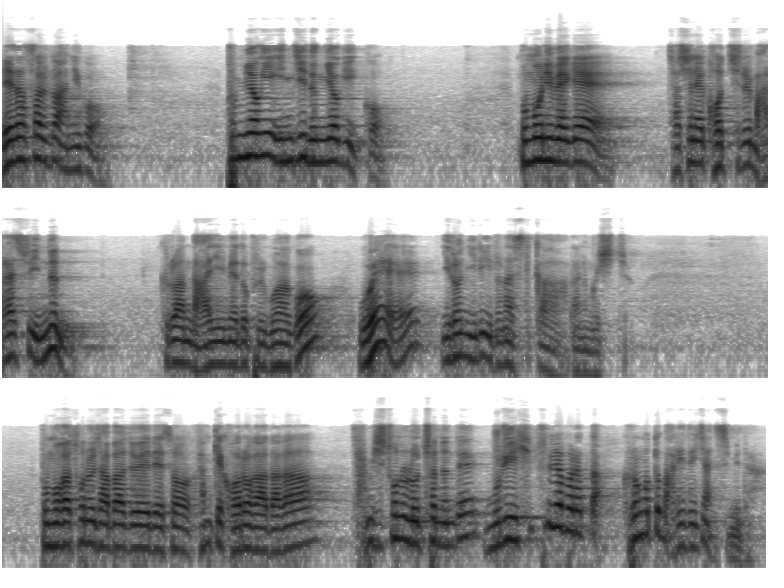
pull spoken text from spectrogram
4, 5살도 아니고 분명히 인지 능력이 있고 부모님에게 자신의 거취를 말할 수 있는 그러한 나이임에도 불구하고 왜 이런 일이 일어났을까라는 것이죠. 부모가 손을 잡아줘야 돼서 함께 걸어가다가 잠시 손을 놓쳤는데 물 위에 휩쓸려 버렸다. 그런 것도 말이 되지 않습니다.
